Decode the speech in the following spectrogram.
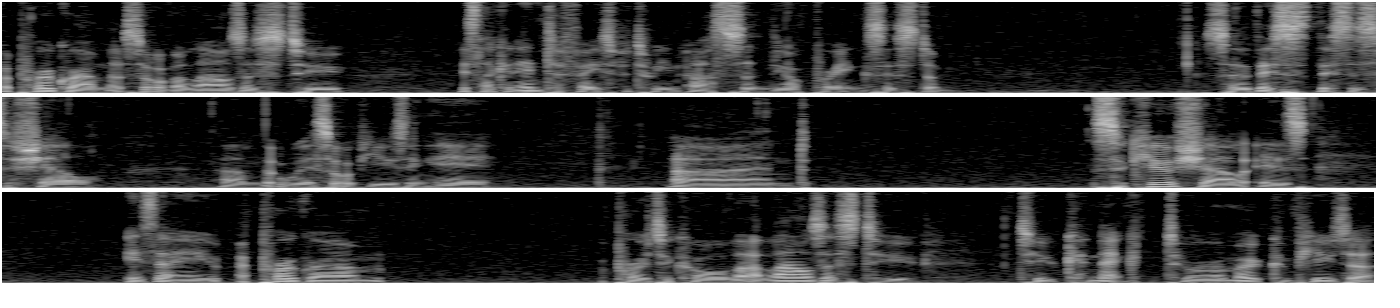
a program that sort of allows us to, it's like an interface between us and the operating system. So this this is a shell um, that we're sort of using here, and Secure Shell is is a, a program a protocol that allows us to to connect to a remote computer,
